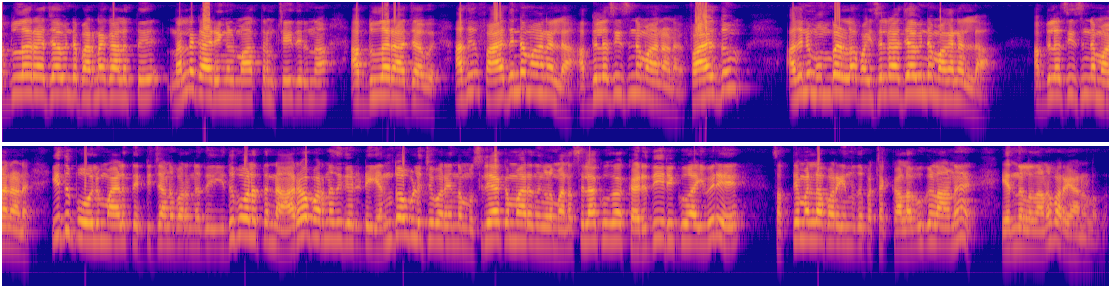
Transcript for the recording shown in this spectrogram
അബ്ദുള്ള രാജാവിന്റെ ഭരണകാലത്ത് നല്ല കാര്യങ്ങൾ മാത്രം ചെയ്തിരുന്ന അബ്ദുള്ള രാജാവ് അത് ഫഹദിന്റെ മകനല്ല അബ്ദുൽ അസീസിന്റെ മകനാണ്. ഫഹദും അതിനു മുമ്പുള്ള ഫൈസൽ രാജാവിന്റെ മകനല്ല. അബ്ദുൽ അസീസിന്റെ മകനാണ്. ഇതുപോലും അയാൾ തെറ്റിച്ചാണ് പറഞ്ഞത്. ഇതുപോലെ തന്നെ ആരോ പറഞ്ഞത് കേട്ടിട്ട് എന്തോ വിളിച്ചു പറയുന്ന മുസ്ലിയാക്കന്മാരെ നിങ്ങൾ മനസ്സിലാക്കുക കരുതിയിരിക്കുക. ഇവർ സത്യമല്ല പറയുന്നത് പക്ഷെ കളവുകളാണ് എന്നുള്ളതാണ് പറയാനുള്ളത്.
